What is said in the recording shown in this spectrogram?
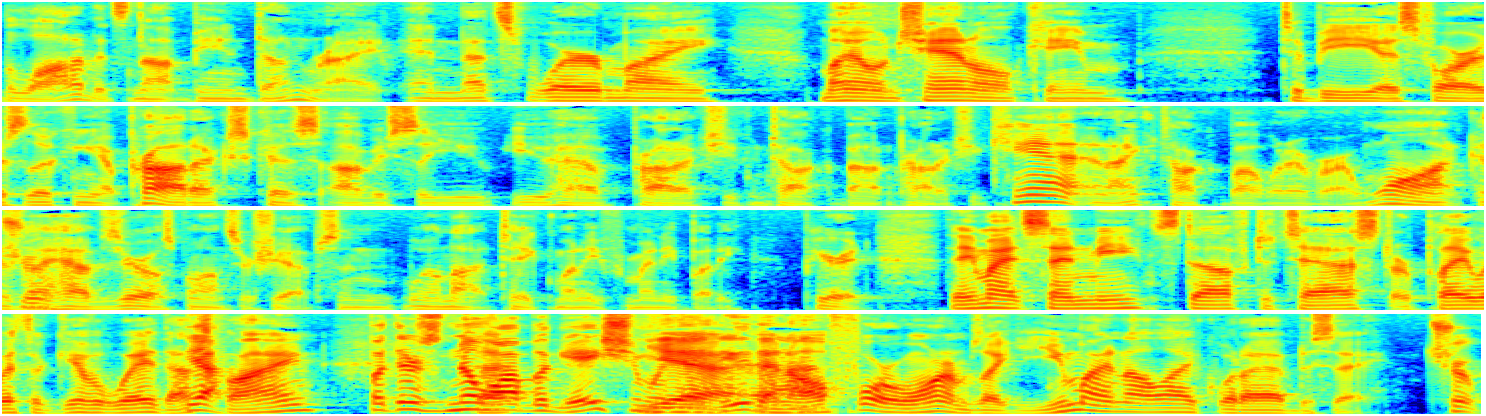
a lot of it's not being done right, and that's where my my own channel came to be as far as looking at products because obviously you you have products you can talk about and products you can't, and I can talk about whatever I want because I have zero sponsorships and will not take money from anybody. Period. They might send me stuff to test or play with or give away. That's Yeah. fine. But there's no That- obligation when yeah, they do that. and I'll forewarn them like you might not like what I have to say True.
